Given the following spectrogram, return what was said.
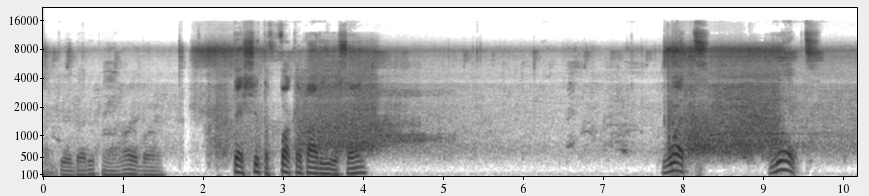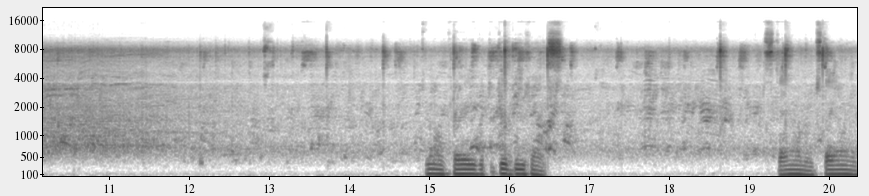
Not good, buddy. Playing hardball. That shit the fuck up out of here, son. What? What? On, Curry, with the good defense. Stay on him, stay on him.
